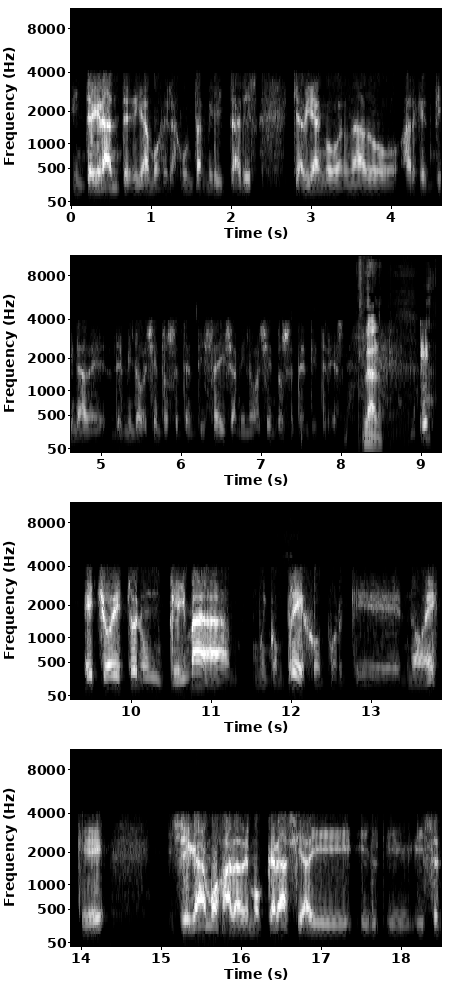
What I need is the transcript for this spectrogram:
integrantes, digamos, de las juntas militares que habían gobernado Argentina de, de 1976 a 1973. Claro. He hecho esto en un clima muy complejo, porque no es que llegamos a la democracia y, y, y, se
